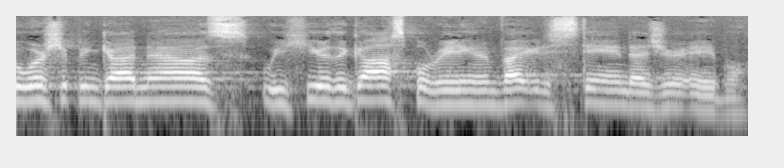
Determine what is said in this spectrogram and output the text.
worshiping God now as we hear the gospel reading and invite you to stand as you're able.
